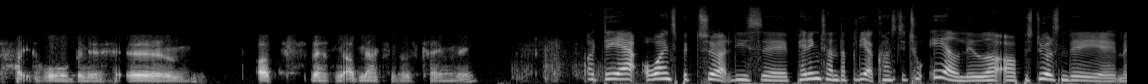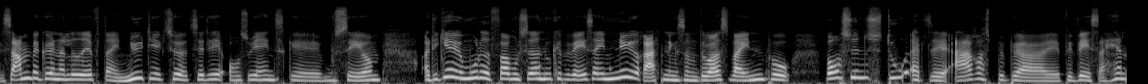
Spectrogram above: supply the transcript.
højt råbende øh, op, hvad sådan, opmærksomhedskrævende. Ikke? Og det er overinspektør Lise øh, Pennington, der bliver konstitueret leder, og bestyrelsen vil øh, med det samme begynde at lede efter en ny direktør til det Aarhusianske Museum. Og det giver jo mulighed for, at museet nu kan bevæge sig i en ny retning, som du også var inde på. Hvor synes du, at øh, Aros bør bevæge sig hen?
